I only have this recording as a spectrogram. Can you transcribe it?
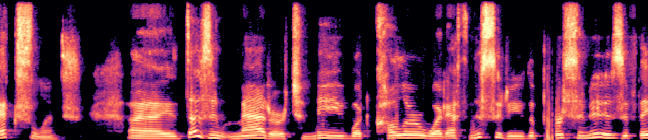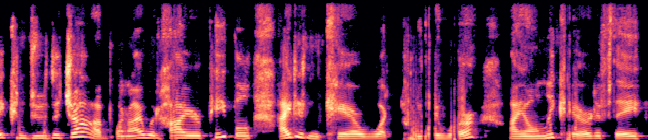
excellence. Uh, it doesn't matter to me what color, what ethnicity the person is if they can do the job. When I would hire people, I didn't care what who they were. I only cared if they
